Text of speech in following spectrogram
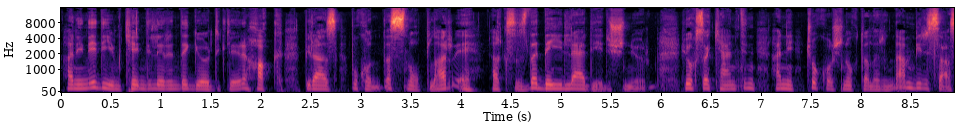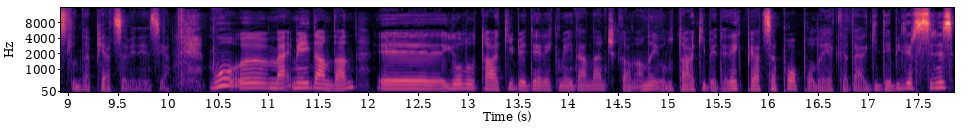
hani ne diyeyim kendilerinde gördükleri hak. Biraz bu konuda snoplar eh haksız da değiller diye düşünüyorum. Yoksa kentin hani çok hoş noktalarından birisi aslında Piazza Venezia. Bu e, meydandan e, yolu takip ederek meydandan çıkan ana yolu takip ederek Piazza Popolo'ya kadar gidebilirsiniz.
